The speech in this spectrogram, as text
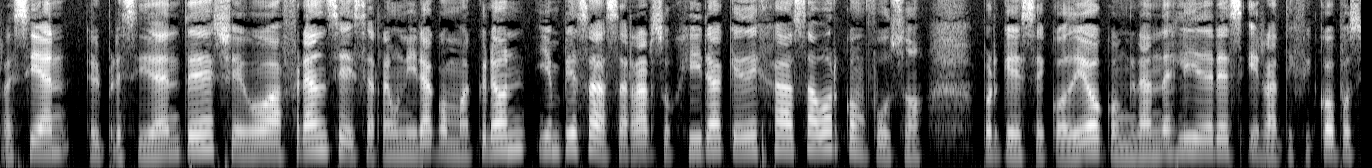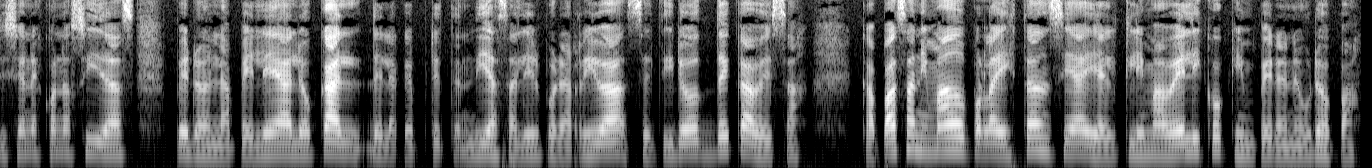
Recién el presidente llegó a Francia y se reunirá con Macron y empieza a cerrar su gira que deja sabor confuso, porque se codeó con grandes líderes y ratificó posiciones conocidas, pero en la pelea local de la que pretendía salir por arriba se tiró de cabeza, capaz animado por la distancia y el clima bélico que impera en Europa.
